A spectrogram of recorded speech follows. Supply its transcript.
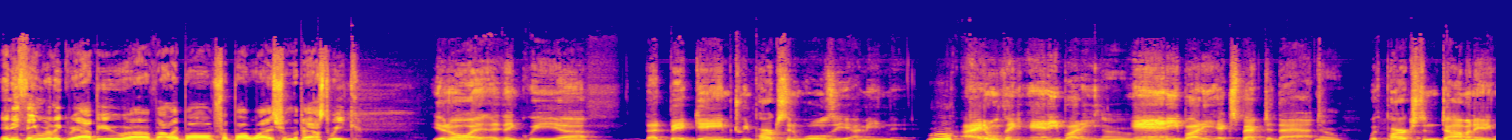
anything really grab you, uh, volleyball, football wise, from the past week? You know, I, I think we uh, that big game between Parkston and Wolsey. I mean, Woo. I don't think anybody no. anybody expected that. No. With Parkston dominating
